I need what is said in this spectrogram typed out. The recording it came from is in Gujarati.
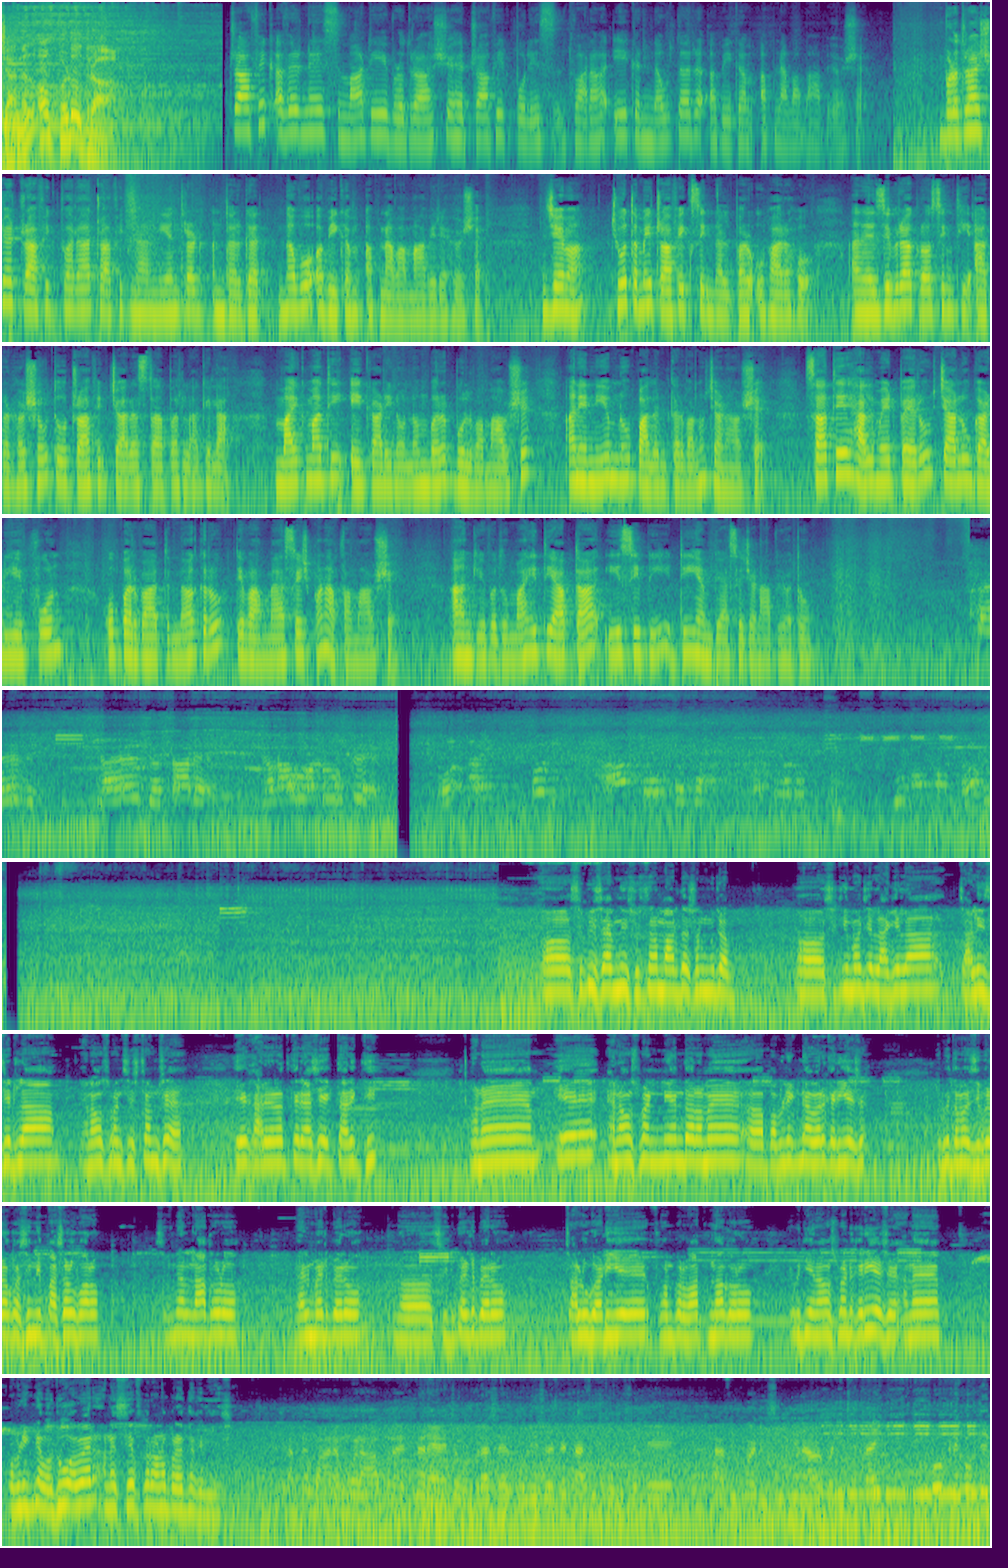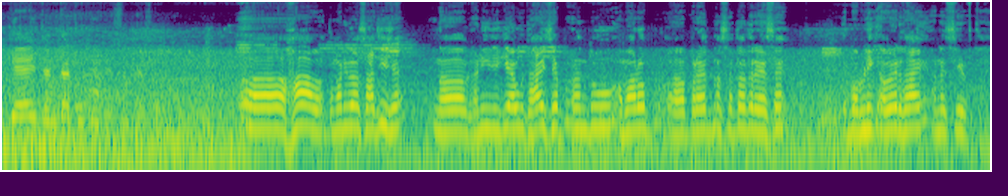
Channel of Vadodara traffic awareness માટે વડોદરા શહેર ટ્રાફિક પોલીસ દ્વારા એક નવતર અભિગમ અપનાવવામાં આવ્યો છે. વડોદરા શહેર ટ્રાફિક દ્વારા ટ્રાફિકના નિયંત્રણ અંતર્ગત નવો અભિગમ અપનાવવામાં આવી રહ્યો છે. જેમાં જો તમે ટ્રાફિક સિગ્નલ પર ઊભા રહો અને ઝીબ્રા ક્રોસિંગથી આગળ હશો તો ટ્રાફિક ચાર રસ્તા પર લાગેલા માઇકમાંથી એક ગાડીનો નંબર બોલવામાં આવશે અને નિયમનું પાલન કરવાનું જણાવશે. સાથે હેલ્મેટ પહેરો, ચાલુ ગાડીએ ફોન ઉપર વાત ન કરો તેવા મેસેજ પણ આપવામાં આવશે. આ અંગે વધુ માહિતી આપતા એસીપી ડીએમ વ્યાસે જણાવ્યું હતું. સીપી સાહેબની સૂચના માર્ગદર્શન મુજબ સિટીમાં જે લાગેલા ચાલીસ જેટલા એનાઉન્સમેન્ટ સિસ્ટમ છે, એ કાર્યરત કર્યા છે એક તારીખથી. અને એ એનાઉન્સમેન્ટની અંદર અમે પબ્લિકને અવેર કરીએ છીએ કે ભાઈ તમે ઝીબ્રા ક્રોસિંગની પાછળ ઊભા સિગ્નલ ના તોડો, હેલ્મેટ પહેરો સીટ બેલ્ટ પહેરો, ચાલુ ગાડીએ ફોન પર વાત ન કરો, એ બધી એનાઉન્સમેન્ટ કરીએ છીએ અને પબ્લિકને વધુ અવેર અને સેફ કરવાનો પ્રયત્ન કરીએ છીએ. વારંવાર આ પ્રયત્ન રહ્યા છે, વડોદરા શહેર પોલીસ હોય કે ટ્રાફિક પોલીસ હોય, કે ટ્રાફિકમાં ડિસિપ્લિન આવે, પછી છતાંય કોઈક ને કોઈક જગ્યાએ જનતા ચૂકે છે, શું કહેશો? હા, તમારી વાત સાચી છે. ઘણી જગ્યાએ એવું થાય છે, પરંતુ અમારો પ્રયત્ન સતત રહેશે કે પબ્લિક અવેર થાય અને સેફ થાય.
